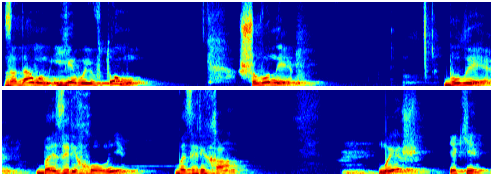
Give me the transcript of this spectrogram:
з Адамом і Євою в тому, що вони були безгріховні, без гріха. Ми ж які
